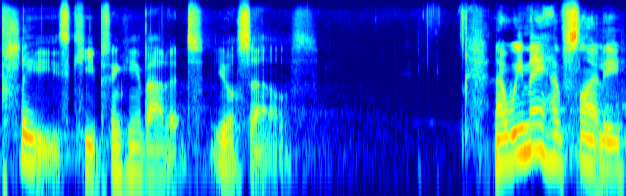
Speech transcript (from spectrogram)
please keep thinking about it yourselves. Now, we may have slightly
